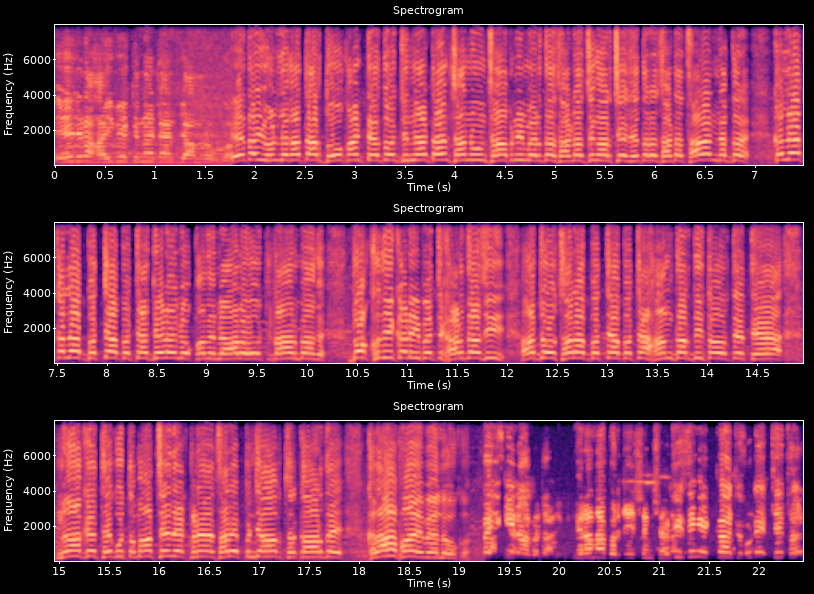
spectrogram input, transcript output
ਇਹ ਜਿਹੜਾ ਹਾਈਵੇ ਕਿੰਨਾ ਟਾਈਮ ਜਾਮ ਰਹੂਗਾ? ਇਹ ਤਾਂ ਜੀ ਹੁਣ ਲਗਾਤਾਰ 2 ਘੰਟੇ ਤੋਂ ਜਿੰਨਾ ਟਾਈਮ ਸਾਨੂੰ ਇਨਸਾਫ ਨਹੀਂ ਮਿਲਦਾ ਸਾਡਾ ਸੰਘਰਸ਼ ਇਸੇ ਤਰ੍ਹਾਂ ਸਾਡਾ ਸਾਰਾ ਨਗਰ ਕੱਲਾ ਕੱਲਾ ਬੱਚਾ ਬੱਚਾ ਜਿਹੜੇ ਲੋਕਾਂ ਦੇ ਨਾਲ ਉਹ ਚਟਾਨ ਵਾਂਗ ਦੁੱਖ ਦੀ ਘੜੀ ਵਿੱਚ ਖੜਦਾ ਸੀ ਅੱਜ ਉਹ ਸਾਰਾ ਬੱਚਾ ਬੱਚਾ ਹਮਦਰਦੀ ਤੌਰ ਤੇ ਇੱਥੇ ਆਇਆ ਨਾ ਕਿ ਇੱਥੇ ਕੋਈ ਤਮਾਸ਼ੇ ਦੇਖਣਾ ਸਾਰੇ ਪੰਜਾਬ ਸਰਕਾਰ ਦੇ ਖਿਲਾਫ ਆਏ ਵੇ ਲੋਕ। ਕੀ ਨਾਮ ਹੈ ਮੇਰਾ ਨਾਮ ਗੁਰਜੀਤ ਸਿੰਘ ਸ਼ਾਹ ਜੀ ਸਿੰਘ ਇੱਕ ਅੱਜ ਤੁਹਾਡੇ ਇੱਥੇ ਥ-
